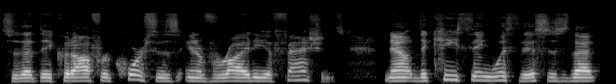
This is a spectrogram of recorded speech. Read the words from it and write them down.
so that they could offer courses in a variety of fashions. Now, the key thing with this is that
